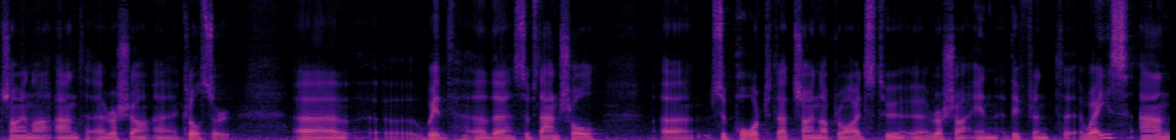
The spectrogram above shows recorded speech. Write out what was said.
China and uh, Russia uh, closer with the substantial support that China provides to Russia in different ways and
